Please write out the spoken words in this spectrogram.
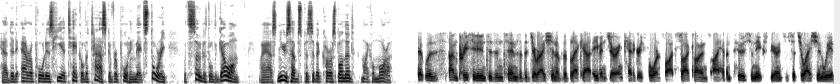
how did our reporters here tackle the task of reporting that story with so little to go on? I asked Newshub's Pacific correspondent Michael Morrah. It was unprecedented in terms of the duration of the blackout. Even during Category 4 and 5 cyclones, I haven't personally experienced a situation where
